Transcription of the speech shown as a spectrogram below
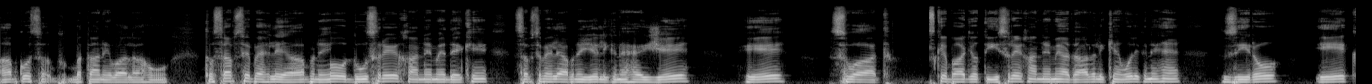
आपको सब बताने वाला हूँ। तो सबसे पहले आपने वो दूसरे खाने में देखें। सबसे पहले आपने ये लिखना है, ये हे स्वाद। उसके बाद जो तीसरे खाने में अदाद लिखे हैं वो लिखने हैं, ज़ीरो, एक,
